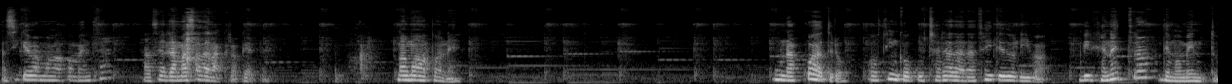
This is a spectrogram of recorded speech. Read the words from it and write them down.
Así que vamos a comenzar a hacer la masa de las croquetas. Vamos a poner unas 4 o 5 cucharadas de aceite de oliva virgen extra de momento.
